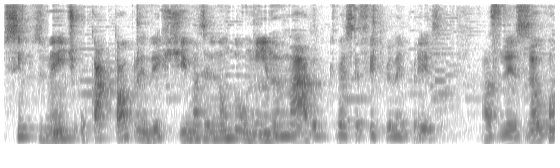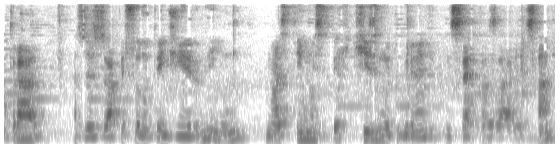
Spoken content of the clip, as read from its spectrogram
simplesmente o capital para investir, mas ele não domina nada do que vai ser feito pela empresa. Às vezes é o contrário. Às vezes a pessoa não tem dinheiro nenhum, mas tem uma expertise muito grande em certas áreas, tá?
